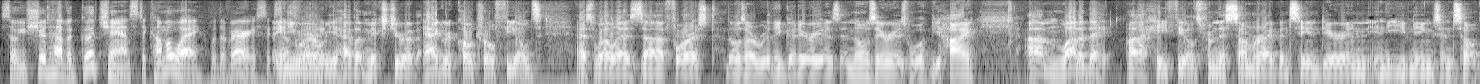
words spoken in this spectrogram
so you should have a good chance to come away with a very successful Anywhere where you have a mixture of agricultural fields as well as uh, forest, those are really good areas and those areas will be high. Um, a lot of the uh, hay fields from this summer I've been seeing deer in in the evenings and so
